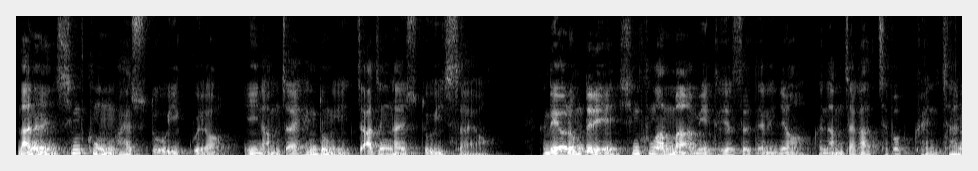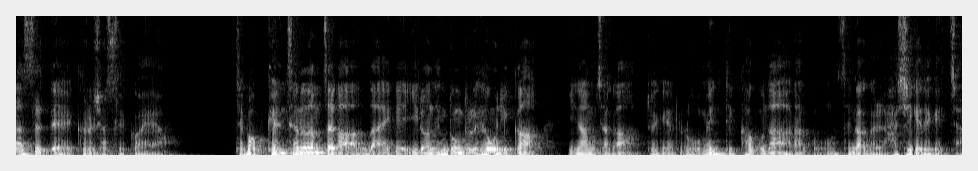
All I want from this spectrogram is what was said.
나는 심쿵할 수도 있고요. 이 남자의 행동이 짜증날 수도 있어요. 근데 여러분들이 심쿵한 마음이 드셨을 때는요 그 남자가 제법 괜찮았을 때 그러셨을 거예요. 제법 괜찮은 남자가 나에게 이런 행동들을 해오니까 이 남자가 되게 로맨틱하구나 라고 생각을 하시게 되겠죠.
